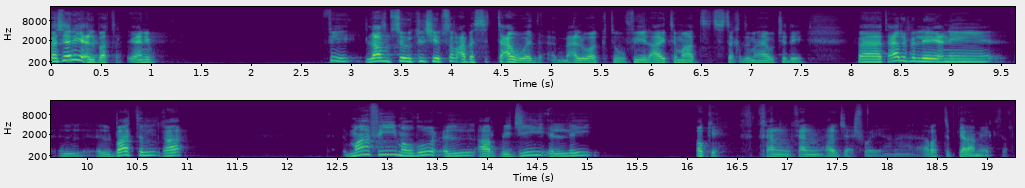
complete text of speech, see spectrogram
فسريع الباتل. يعني في لازم تسوي كل شيء بسرعة بس تتعود مع الوقت وفي الآيتمات تستخدمها وكذي. فتعرف اللي يعني ال- الباتل غا ما في موضوع الار بي جي اللي أوكي خل خل أرجع شوي أنا أرتب كلامي أكثر.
